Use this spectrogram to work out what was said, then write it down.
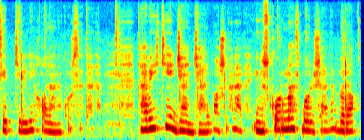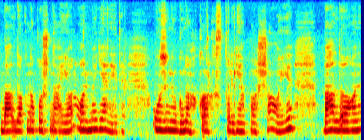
sepkilli xolani ko'rsatadi. Tabiiyki janjal boshlanadi. Yuz ko'rmas bo'lishadi biroq baldoqni qo'shni ayol olmagan edi. O'zini gunohkor his qilgan poshsha oyi baldog'ini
